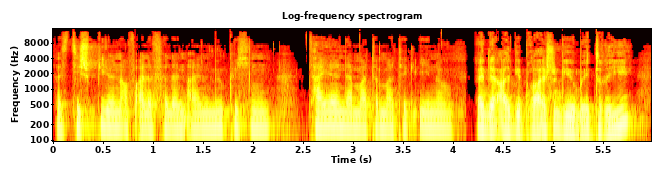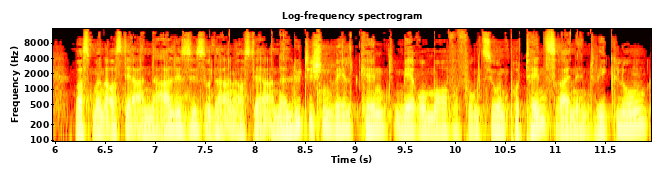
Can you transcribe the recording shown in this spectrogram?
Das heißt, die spielen auf alle Fälle in allen möglichen Teilen der Mathematik eh eine. In der algebraischen Geometrie, was man aus der Analysis oder aus der analytischen Welt kennt, meromorphe Funktion, Potenzreihenentwicklung,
